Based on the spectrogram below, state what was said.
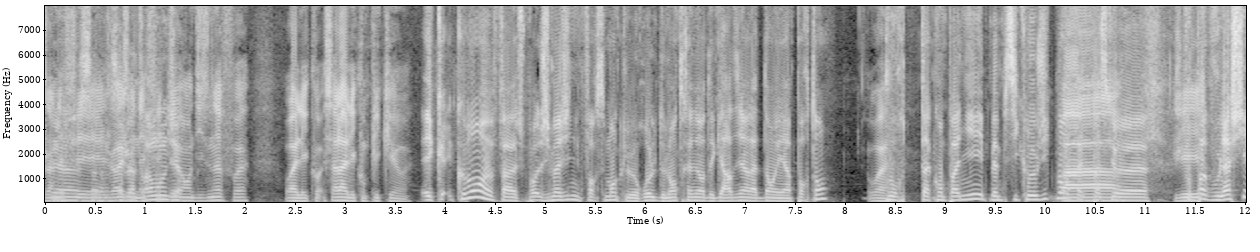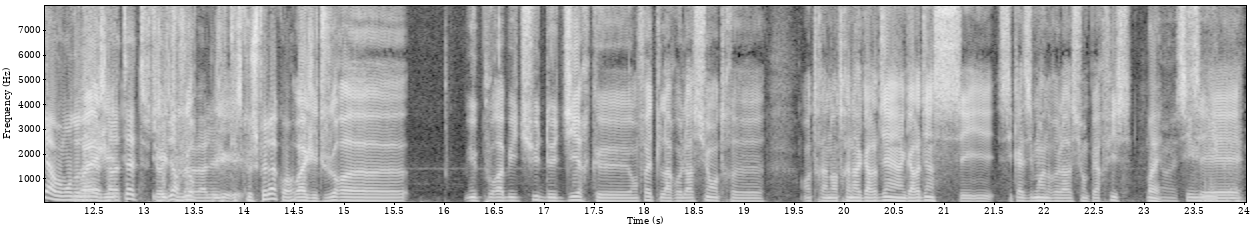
J'en ai euh, fait, ça- ça ai deux en 19 ouais. Ouais, elle est co- celle-là elle est compliquée ouais. Et que- comment, enfin, je pense- j'imagine forcément que le rôle de l'entraîneur des gardiens là-dedans est important Ouais. pour t'accompagner, même psychologiquement, en Bah, fait, parce que J'ai- faut pas que vous lâchiez à un moment donné Ouais, dans j'ai- la tête. Tu veux dire, bah, qu'est-ce que je fais là, quoi Ouais, j'ai toujours euh, eu pour habitude de dire que en fait la relation entre entre un entraîneur gardien et un gardien c'est c'est quasiment une relation père-fils. Ouais, c'est unique. C'est ouais.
